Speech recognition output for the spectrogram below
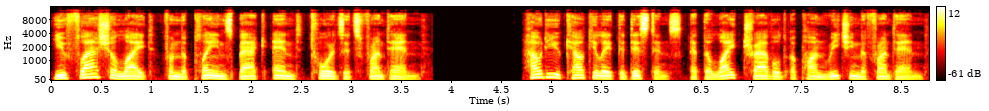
You flash a light from the plane's back end towards its front end. How do you calculate the distance that the light traveled upon reaching the front end?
